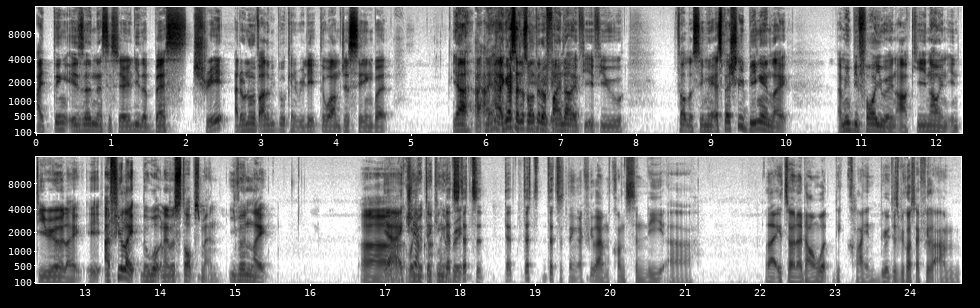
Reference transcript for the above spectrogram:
I think isn't necessarily the best trait. I don't know if other people can relate to what I'm just saying, but yeah, I- I, I I, guess I just wanted to find out if you, if you felt the same way, especially being in like, I mean, before you were in Arki, now in interior, like it, I feel like the work never stops, man. Even like, uh, yeah, actually, when you're I'm- taking a that's break. that's a, that that's that's the thing. I feel like I'm constantly uh, like it's on a downward decline because just because I feel like I'm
